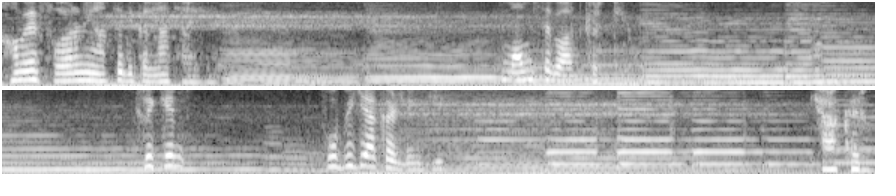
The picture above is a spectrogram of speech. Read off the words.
हमें फ़ौरन यहाँ से निकलना चाहिए। मॉम से बात करती हूँ। लेकिन वो भी क्या कर लेंगी? क्या करूँ?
